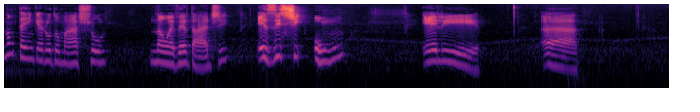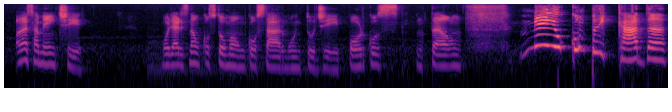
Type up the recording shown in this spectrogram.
não tem Gerudo macho, não é verdade. Existe um. Ele uh, honestamente, mulheres não costumam gostar muito de porcos, então meio complicada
